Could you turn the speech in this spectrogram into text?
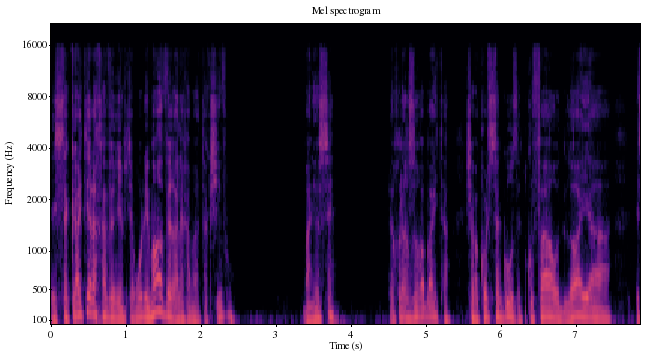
הסתכלתי על החברים שאמרו לי, מה עובר עליך? אמרתי, תקשיבו, מה אני עושה? לא יכול לחזור הביתה. עכשיו, הכל סגור, זו תקופה, עוד לא היה 24-7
